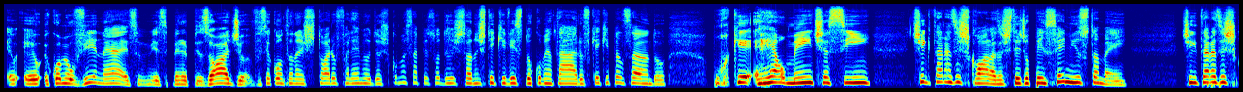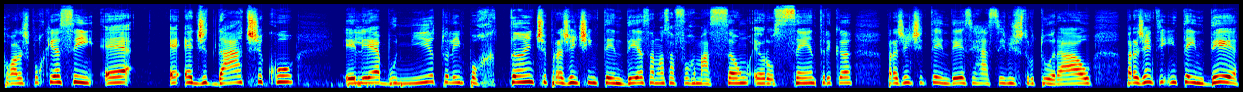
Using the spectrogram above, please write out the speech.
eu, eu, como eu vi, né, esse, esse, primeiro episódio, você contando a história, eu falei, meu Deus, como essa pessoa do restaurante tem que ver esse documentário? Eu fiquei aqui pensando, porque realmente, assim, tinha que estar nas escolas. Astrid, eu pensei nisso também tinha que estar nas escolas, porque assim é, é, é didático, ele é bonito, ele é importante para a gente entender essa nossa formação eurocêntrica, para a gente entender esse racismo estrutural, para a gente entender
